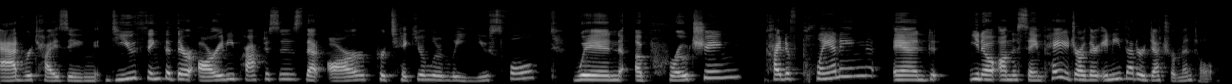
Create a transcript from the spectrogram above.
advertising do you think that there are any practices that are particularly useful when approaching kind of planning and you know on the same page? Are there any that are detrimental?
